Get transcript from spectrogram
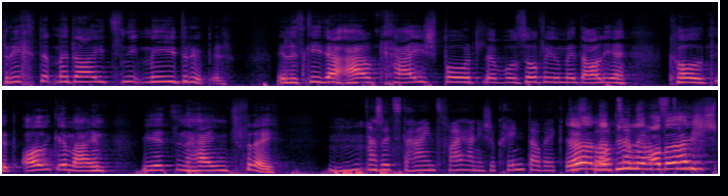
berichtet man da jetzt nicht mehr drüber? Weil es gibt ja Mhm. auch keinen Sportler, der so viele Medaillen geholt hat, allgemein, wie jetzt ein Heinz Frey. Mhm. Also jetzt den Heinz Frey habe ich schon kennt, auch wegen Ja, natürlich, aber weißt-.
